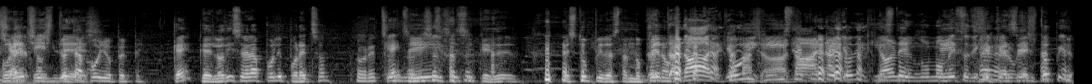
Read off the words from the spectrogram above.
por Edson. Yo te apoyo, Pepe. ¿Qué? Que lo dice era Poli por Edson. Por Edson, ¿Qué? ¿no? Sí, sí, sí, que estúpido estando pero. No, ¿qué tú pasó? dijiste, No, Pepe, no, tú yo- dijiste. yo en ningún momento dije que era un estúpido.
